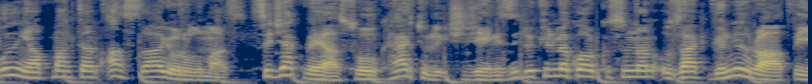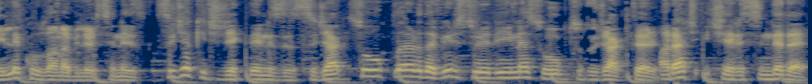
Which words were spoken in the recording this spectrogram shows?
Bunu yapmaktan asla yorulmaz. Sıcak veya soğuk her türlü içeceğinizi dökülme korkusundan uzak gönül rahatlığı ile kullanabilirsiniz. Sıcak içeceklerinizi sıcak, soğukları da bir süreliğine soğuk tutacaktır. Araç içerisinde de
